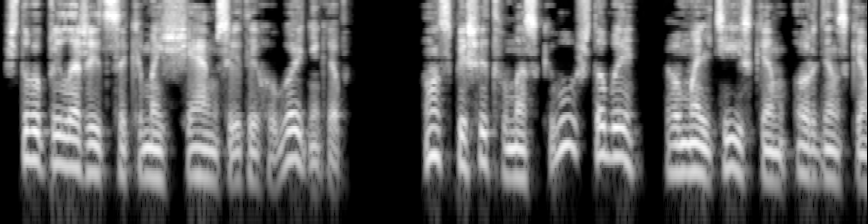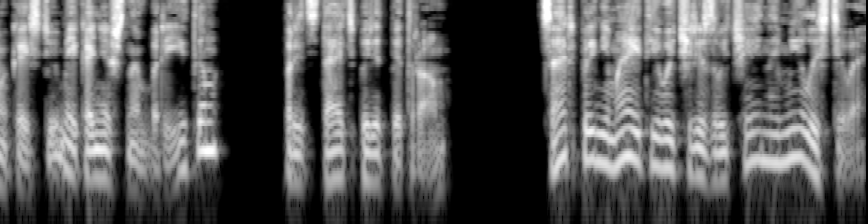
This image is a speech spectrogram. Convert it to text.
чтобы приложиться к мощам святых угодников, он спешит в Москву, чтобы в мальтийском орденском костюме и, конечно, бритым, предстать перед Петром. Царь принимает его чрезвычайно милостиво.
